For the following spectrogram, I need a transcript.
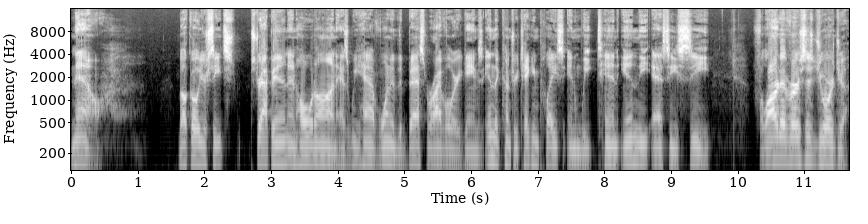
Now, buckle your seats, strap in, and hold on as we have one of the best rivalry games in the country taking place in Week 10 in the SEC. Florida versus Georgia,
